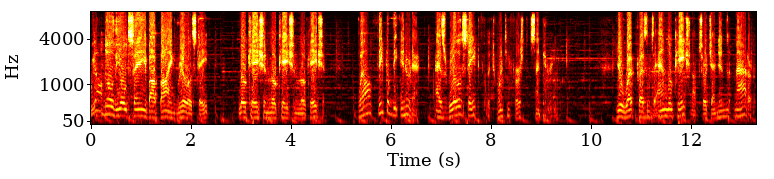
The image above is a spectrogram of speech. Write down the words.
We all know the old saying about buying real estate, location, location, location. Well, think of the internet as real estate for the 21st century. Your web presence and location on search engines matter.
